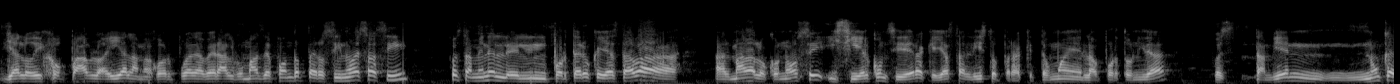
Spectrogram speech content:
Ya lo dijo Pablo ahí, a lo mejor puede haber algo más de fondo, pero si no es así, pues también el, portero que ya estaba, Almada lo conoce y si él considera que ya está listo para que tome la oportunidad, pues también nunca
